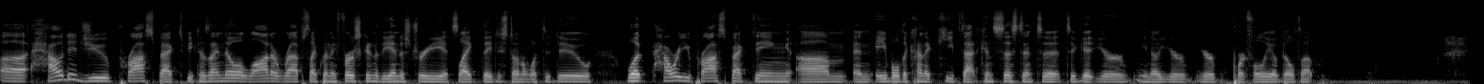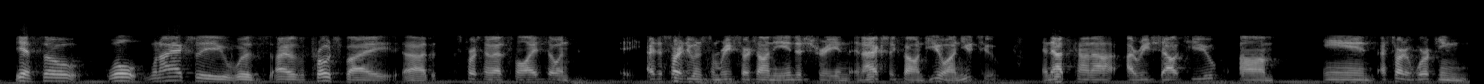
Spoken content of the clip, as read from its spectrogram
uh, how did you prospect? Because I know a lot of reps, like when they first get into the industry, it's like they just don't know what to do. What? How are you prospecting um, and able to kind of keep that consistent to, to get your you know your your portfolio built up? Yeah. So, well, when I actually was, I was approached by uh, this person who had a small ISO, and I just started doing some research on the industry, and, and I actually found you on YouTube, and that's kind of I reached out to you, um, and I started working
